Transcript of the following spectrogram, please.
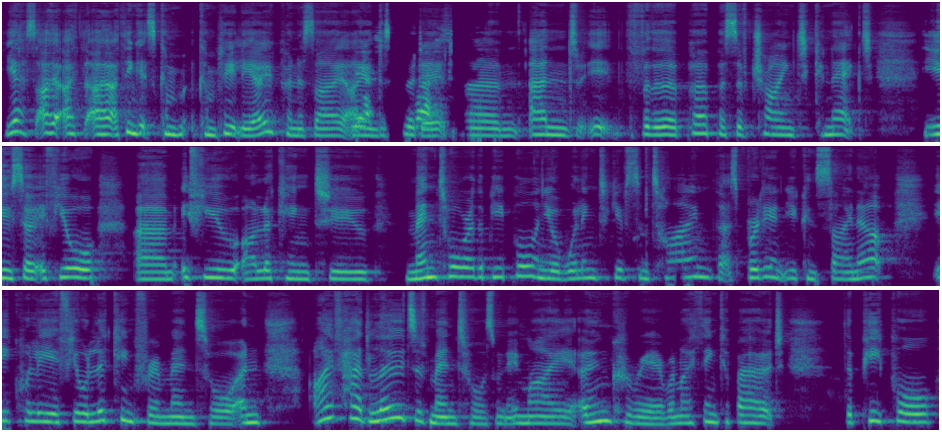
Yes, I, I, I think it's com- completely open as I, yes, I understood yes. it, um, and it, for the purpose of trying to connect you. So if you're um, if you are looking to mentor other people and you're willing to give some time, that's brilliant. You can sign up. Equally, if you're looking for a mentor, and I've had loads of mentors in my own career. When I think about the people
